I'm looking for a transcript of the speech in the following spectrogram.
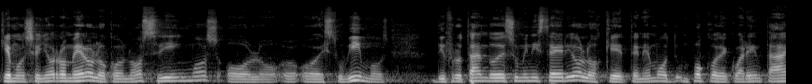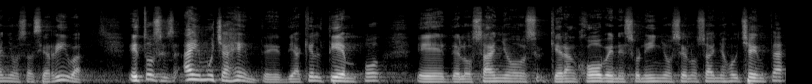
que Monseñor Romero lo conocimos o, o estuvimos disfrutando de su ministerio los que tenemos un poco de 40 años hacia arriba. Entonces, hay mucha gente de aquel tiempo, eh, de los años que eran jóvenes o niños en los años 80,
